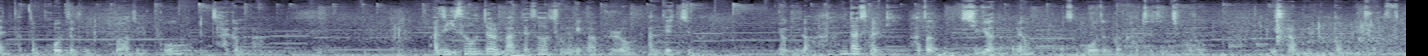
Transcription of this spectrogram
옛날에 탔던 보드도 놓아져 있고 작은 방. 아직 이사 온 지 얼마 안 돼서 정리가 별로 안 됐지만 여기가 한 달 살기 하던 집이었나 봐요. 그래서 모든 걸 갖춰진 집으로 이사를 오니까 너무 좋았어요.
